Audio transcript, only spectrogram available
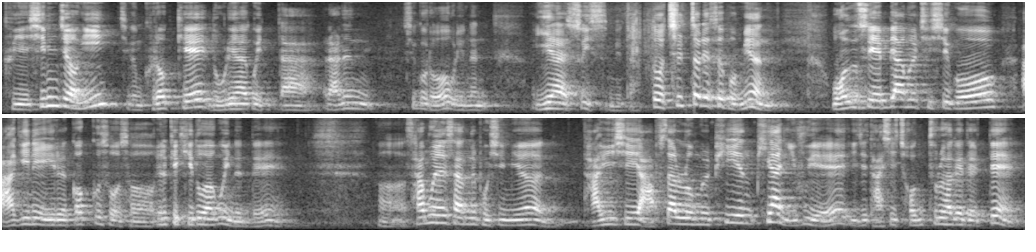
그의 심정이 지금 그렇게 노래하고 있다라는 식으로 우리는 이해할 수 있습니다. 또 7절에서 보면 원수의 뺨을 치시고 악인의 일을 꺾으소서 이렇게 기도하고 있는데 어, 사무엘상을 보시면 다윗이 압살롬을 피한, 피한 이후에 이제 다시 전투를 하게 될 때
